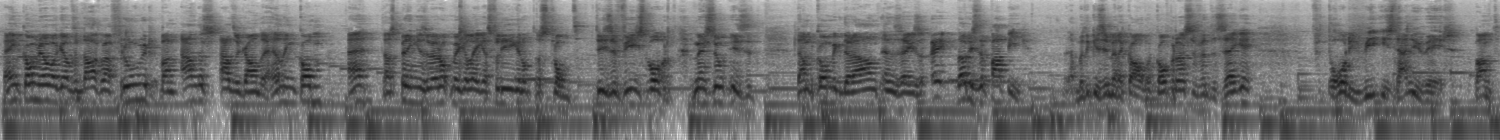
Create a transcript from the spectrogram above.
Henk kom jongen, gaan vandaag wat vroeger, want anders als ik aan de helling kom, hè, dan springen ze weer op me gelijk als vliegen op de stront. Het is een vies woord, maar zo is het. Dan kom ik eraan en zeggen ze, hé, hey, daar is de papi. Dan moet ik eens in mijn koude kop rusten voor te zeggen, verdorie, wie is dat nu weer? Want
